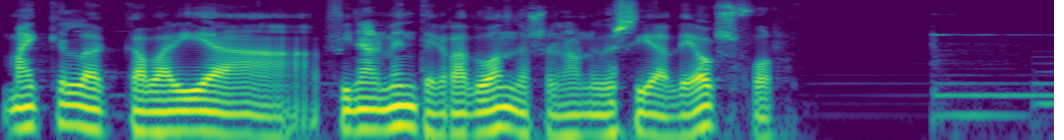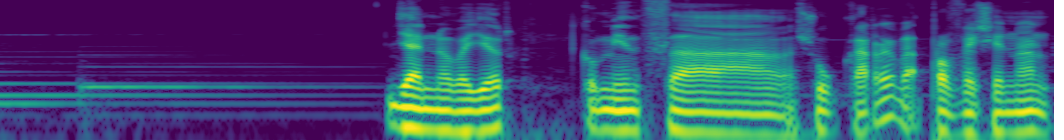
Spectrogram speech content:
Michael acabaría finalmente graduándose en la Universidad de Oxford. Ya en Nueva York comienza su carrera profesional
